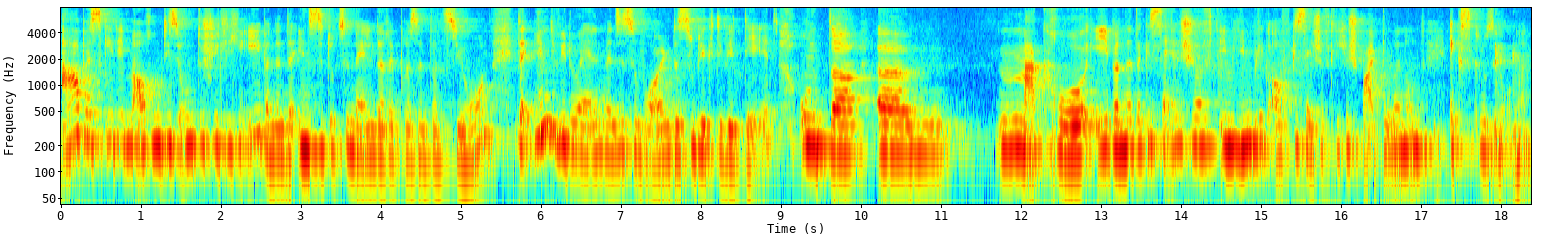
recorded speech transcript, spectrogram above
aber es geht eben auch um diese unterschiedlichen Ebenen der institutionellen, der Repräsentation, der individuellen, wenn Sie so wollen, der Subjektivität und der ähm, Makroebene der Gesellschaft im Hinblick auf gesellschaftliche Spaltungen und Exklusionen.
